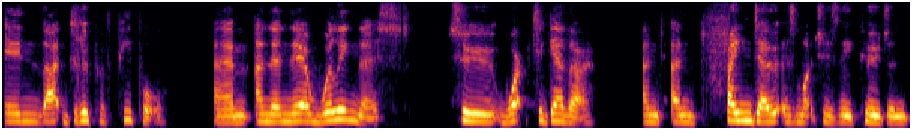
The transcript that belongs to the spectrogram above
in that group of people, um, and then their willingness to work together and and find out as much as they could, and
